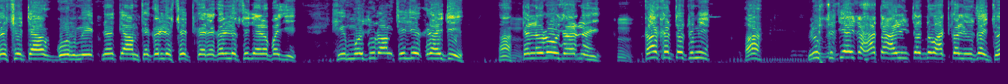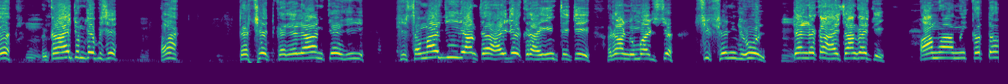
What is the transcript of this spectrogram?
तसे त्या गव्हर्नमेंटनं त्या आमच्याकडले शेतकऱ्याकडे लक्ष द्यायला पाहिजे. ही मजूर आमचे लेकर आहे ते. हा? हम्म. त्यांना रोजगार नाही. हम्म. काय करता तुम्ही? हा? नुसतं यायचं हात हाली तर हात खाली जायचं. हम्म. आणि काय तुमच्यापाशी हा? तर शेतकऱ्याला आमच्या ही ही समाज जी आमचा हाय लेकर आहे त्याची रानुमाड श- शिक्षण घेऊन. त्यांना काय आहे सांगायचे? आम आम्ही करतो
